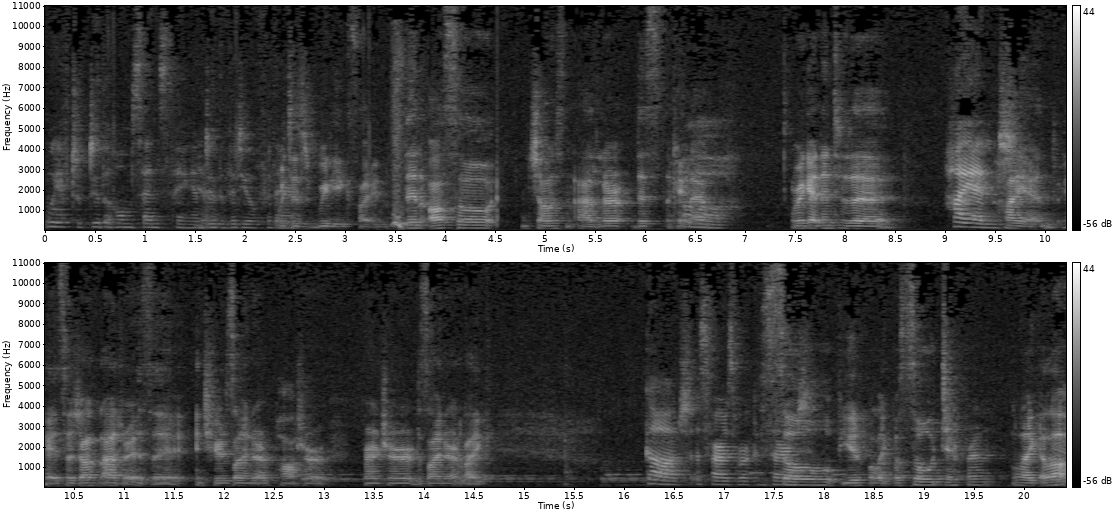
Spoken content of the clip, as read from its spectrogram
We have to do the home sense thing and do the video for them. which is really exciting. Then also Jonathan Adler. This okay now oh, we're getting into the high end. high end. Okay, so Jonathan Adler is a interior designer, potter, furniture designer. Like God, as far as we're concerned. so beautiful, like but so different. Like a lot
